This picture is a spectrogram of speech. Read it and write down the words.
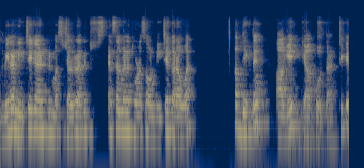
मेरा नीचे का एंट्री मस्त चल रहा है, अभी एसएल मैंने थोड़ा सा और नीचे करा हुआ है। अब देखते हैं आगे क्या होता है, ठीक है?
